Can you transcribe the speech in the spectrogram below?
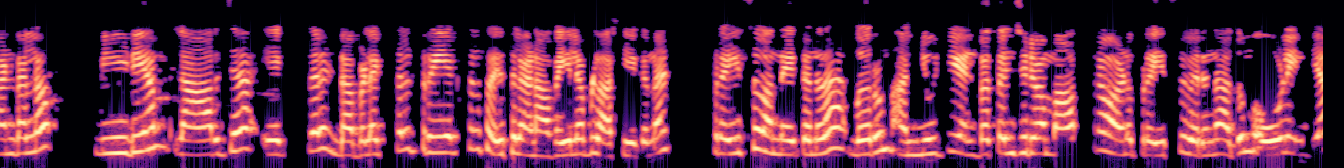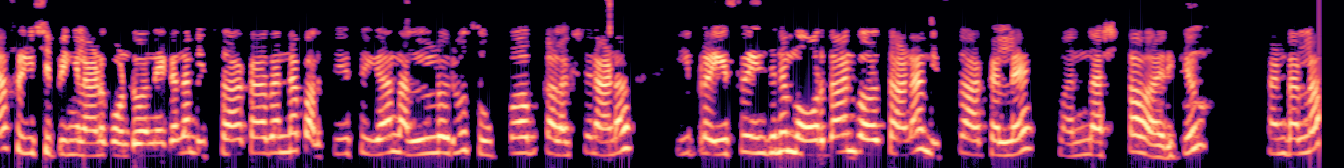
കണ്ടല്ലോ? Medium large XL double XL three XL സൈസിലാണ് അവൈലബിൾ ആക്കിയിരിക്കുന്നത് പ്രൈസ് വന്നേക്കുന്നത് വെറും അഞ്ഞൂറ്റി എൺപത്തഞ്ച് രൂപ മാത്രമാണ് പ്രൈസ് വരുന്നത്. അതും ഓൾ ഇന്ത്യ ഫ്രീ ഷിപ്പിംഗിലാണ് കൊണ്ടുവന്നേക്കുന്നത് മിസ്സാക്കാതെ തന്നെ പർച്ചേസ് ചെയ്യുക. നല്ലൊരു സൂപ്പർ കളക്ഷൻ ആണ്. ഈ പ്രൈസ് റേഞ്ചിന് മോർ ദാൻ വർത്ത് ആണ്. മിസ്സാക്കല്ലേ വൻ നഷ്ടമായിരിക്കും. കണ്ടല്ലോ?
